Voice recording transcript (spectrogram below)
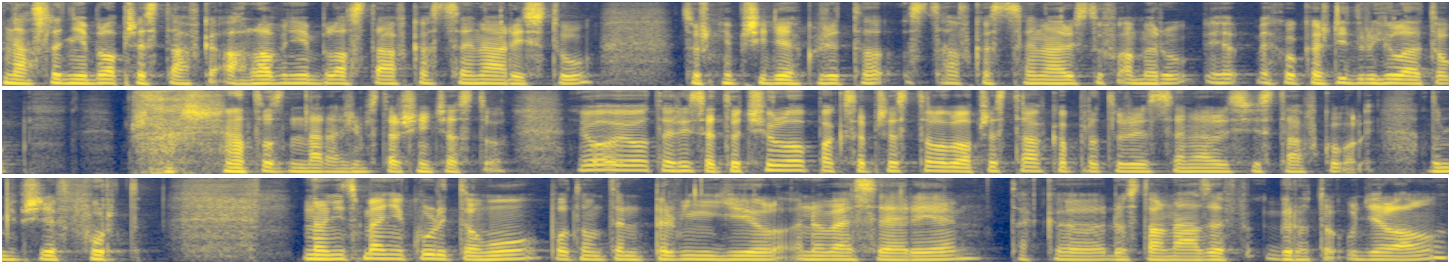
Následně byla přestávka a hlavně byla stávka scénáristů, což mně přijde jako, že ta stávka scénáristů v Ameru je jako každý druhý léto protože na to narážím strašně často. Jo, jo, tehdy se točilo, pak se přestalo, byla přestávka, protože scénáristi stávkovali. A to mi přijde furt. No nicméně kvůli tomu, potom ten první díl nové série, tak eh, dostal název Kdo to udělal,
